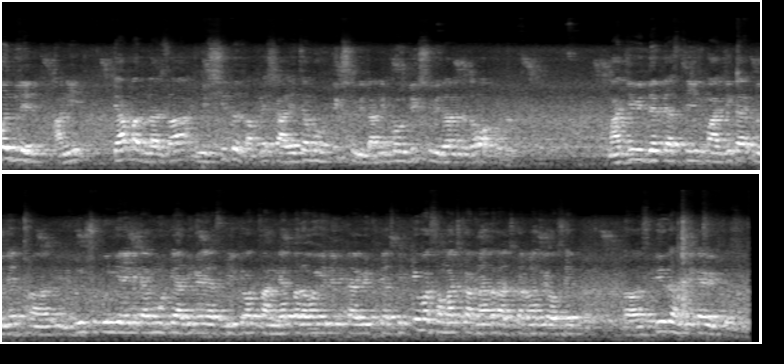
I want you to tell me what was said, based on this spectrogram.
बदलेल आणि त्या बदलाचा निश्चितच आपल्या शाळेच्या भौतिक सुविधा आणि बौद्धिक सुविधांचा वापर होईल. माझी विद्यार्थी असतील माझी काय म्हणजे इथून शिकून गेलेले काही मोठे अधिकारी असतील किंवा चांगल्या पदावर गेलेले काही व्यक्ती असतील किंवा समाजकारणात राजकारणात व्यवसाय स्थिर झालेले काही व्यक्ती असतील.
